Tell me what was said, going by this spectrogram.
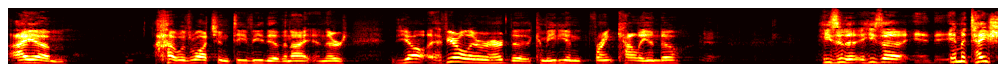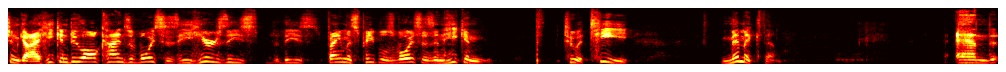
I um I was watching TV the other night and there's y'all, have you all ever heard the comedian Frank Caliendo? He's a he's a imitation guy. He can do all kinds of voices. He hears these these famous people's voices, and he can, to a T, mimic them. And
